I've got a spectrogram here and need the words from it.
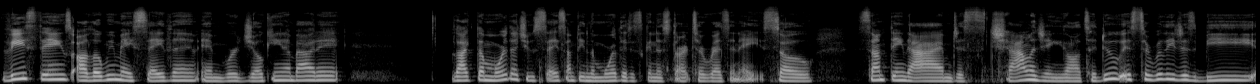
these things, although we may say them and we're joking about it, like the more that you say something, the more that it's going to start to resonate. So something that I'm just challenging y'all to do is to really just be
